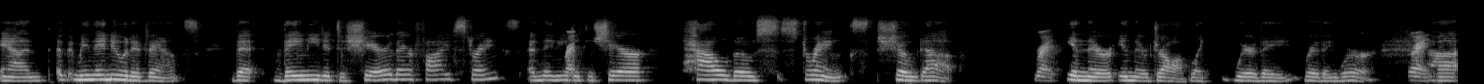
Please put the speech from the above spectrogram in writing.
and i mean they knew in advance that they needed to share their five strengths and they needed right. to share how those strengths showed up right. in their in their job like where they where they were. Right. Uh,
